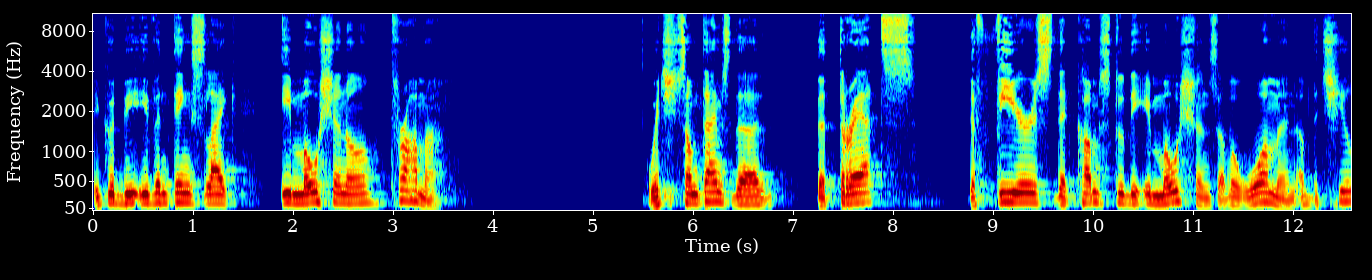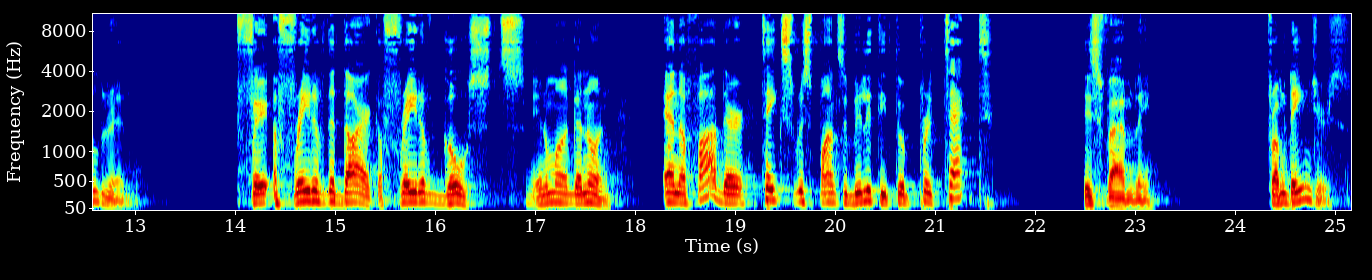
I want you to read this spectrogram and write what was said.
It could be even things like emotional trauma, which sometimes the, the threats, the fears that comes to the emotions of a woman, of the children, afraid of the dark, afraid of ghosts, you know, mga ganon. And a father takes responsibility to protect his family from dangers.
